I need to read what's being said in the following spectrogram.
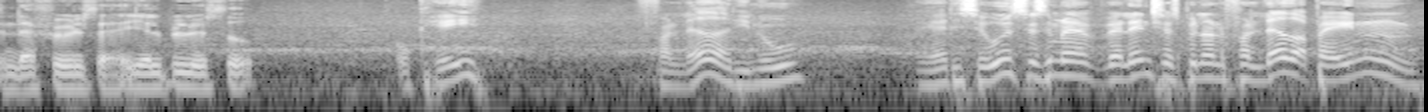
den der følelse af hjælpeløshed. Okay, forlader de nu? Ja, det ser ud til simpelthen, at Valencia-spillerne forlader banen.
